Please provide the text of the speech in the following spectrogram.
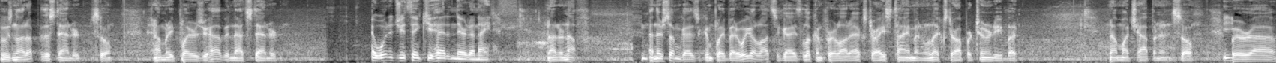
who's not up to the standard. So, and how many players you have in that standard. And what did you think you had in there tonight? Not enough. And there's some guys that can play better. We got lots of guys looking for a lot of extra ice time and extra opportunity, but not much happening. So we're uh,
